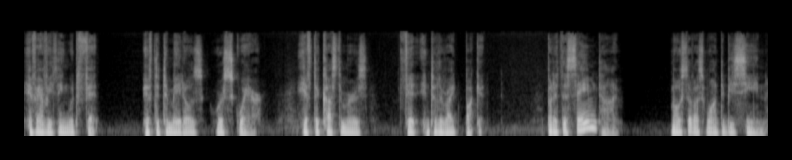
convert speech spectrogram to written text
if everything would fit. if the tomatoes were square, if the customers fit into the right bucket. But at the same time, most of us want to be seen.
